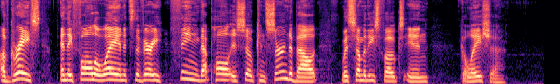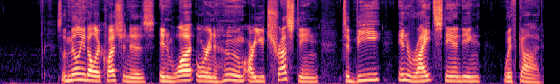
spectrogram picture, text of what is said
of grace and they fall away. And it's the very thing that Paul is so concerned about with some of these folks in Galatia. So the million dollar question is in what or in whom are you trusting to be in right standing with God?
